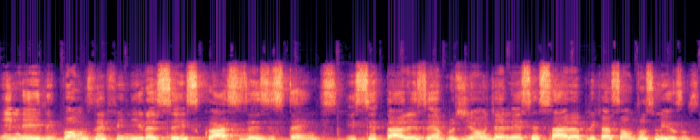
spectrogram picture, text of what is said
E nele vamos definir as seis classes existentes e citar exemplos de onde é necessária a aplicação dos mesmos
